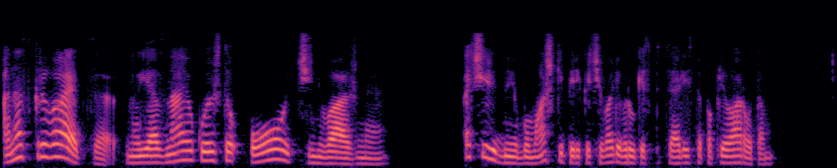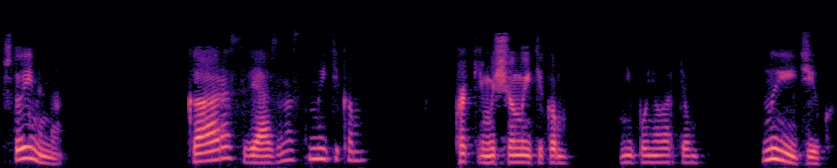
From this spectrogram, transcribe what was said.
Она скрывается, но я знаю кое-что очень важное. Очередные бумажки перекочевали в руки специалиста по приворотам. Что именно? — Кара связана с нытиком. — Каким еще нытиком? — не понял Артем. — Нытик.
